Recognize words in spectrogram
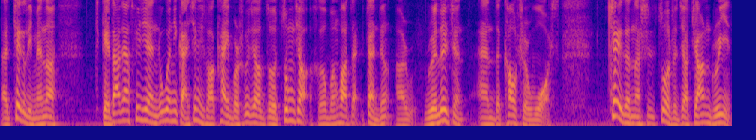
呃，这个里面呢，给大家推荐，如果你感兴趣的话，看一本书叫做《宗教和文化战战争》啊，《Religion and Culture Wars》。这个呢是作者叫 John Green，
